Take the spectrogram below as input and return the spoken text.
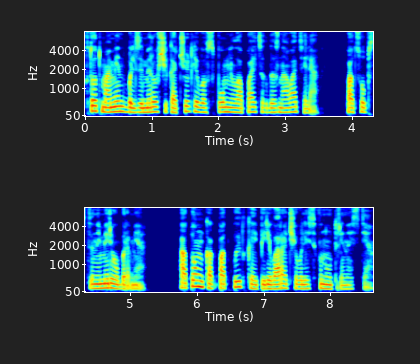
в тот момент бальзамировщик отчетливо вспомнил о пальцах дознавателя под собственными ребрами, о том, как под пыткой переворачивались внутренности.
